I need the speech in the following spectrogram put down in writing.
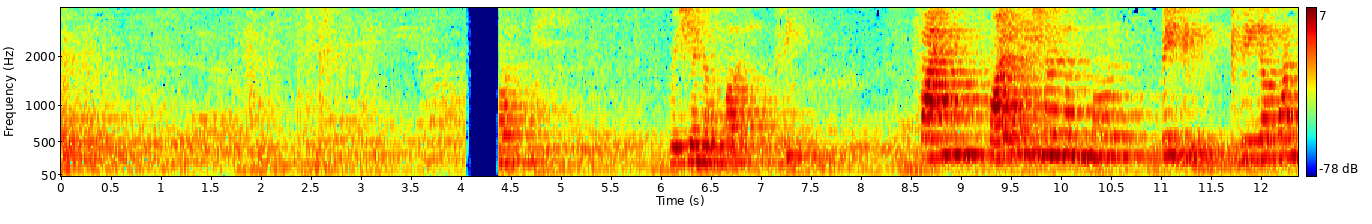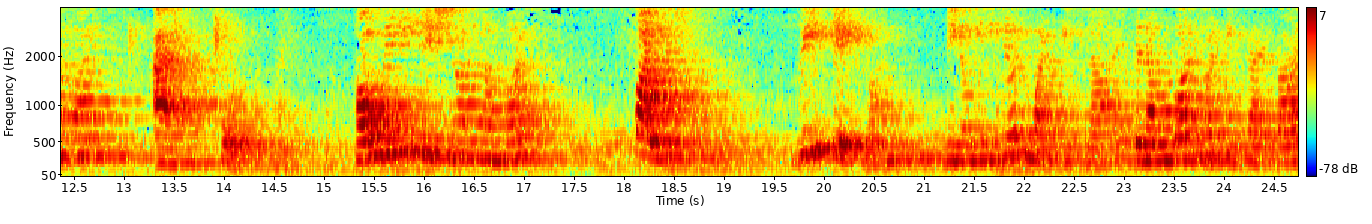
by 7. Question number 3. Find 5 rational numbers between 3 upon 5 and 4 upon 5. How many rational numbers? 5 rational numbers. We take one multiply the number multiplied by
